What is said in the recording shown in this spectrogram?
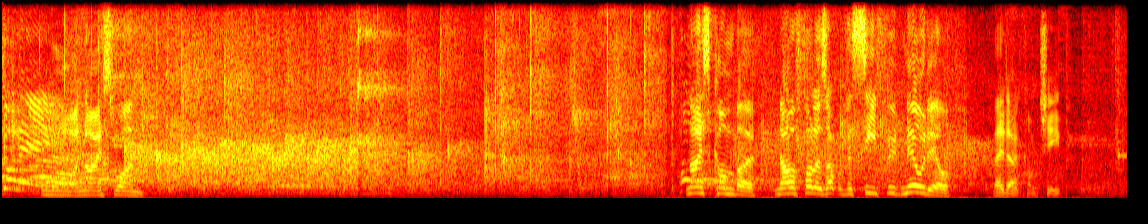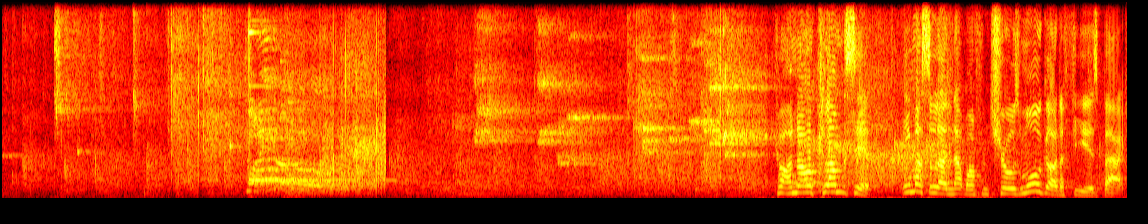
Got it! Oh, nice one. Nice combo. Noah follows up with a seafood meal deal. They don't come cheap. Oh, Noah clumps it. He must have learned that one from Charles Morgard a few years back.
